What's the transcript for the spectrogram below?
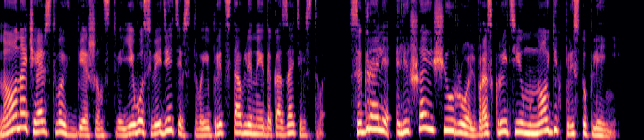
но начальство в бешенстве, его свидетельства и представленные доказательства сыграли решающую роль в раскрытии многих преступлений.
